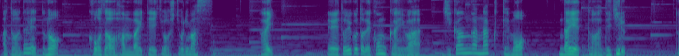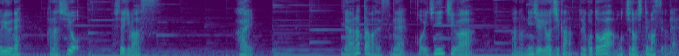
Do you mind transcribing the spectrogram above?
あとはダイエットの講座を販売提供しております。はい。えーということで今回は時間がなくてもダイエットはできるというね、話をしていきます。はい。で、あなたはですね、こう1日はあの24時間ということはもちろん知ってますよね。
